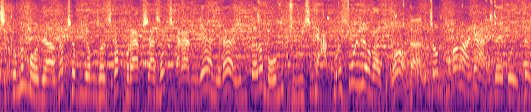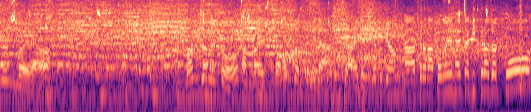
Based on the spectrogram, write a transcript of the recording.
지금은 뭐냐면 최부경 선수가 브락샷을 잘하는 게 아니라 일단은 몸이 중심이 앞으로 쏠려가지고 네. 점프가 많이 안 되고 있다는 거예요. 원점을 또 간과할 수가 없었습니다. 자, 이제 최부경. 아, 그러나 공을 살짝 미끄러졌고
